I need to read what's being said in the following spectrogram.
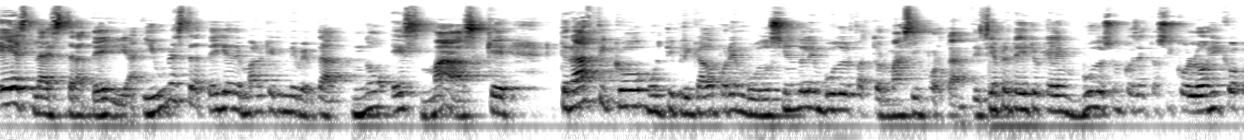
es la estrategia y una estrategia de marketing de verdad no es más que tráfico multiplicado por embudo, siendo el embudo el factor más importante. Siempre te he dicho que el embudo es un concepto psicológico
